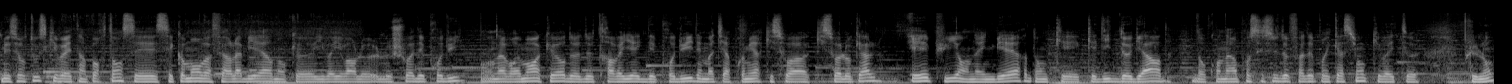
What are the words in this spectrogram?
Mais surtout, ce qui va être important, c'est comment on va faire la bière. Donc, euh, il va y avoir le, choix des produits. On a vraiment à cœur de, travailler avec des produits, des matières premières qui soient, locales. Et puis, on a une bière donc, qui, est, dite de garde. Donc, on a un processus de fabrication qui va être plus long.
